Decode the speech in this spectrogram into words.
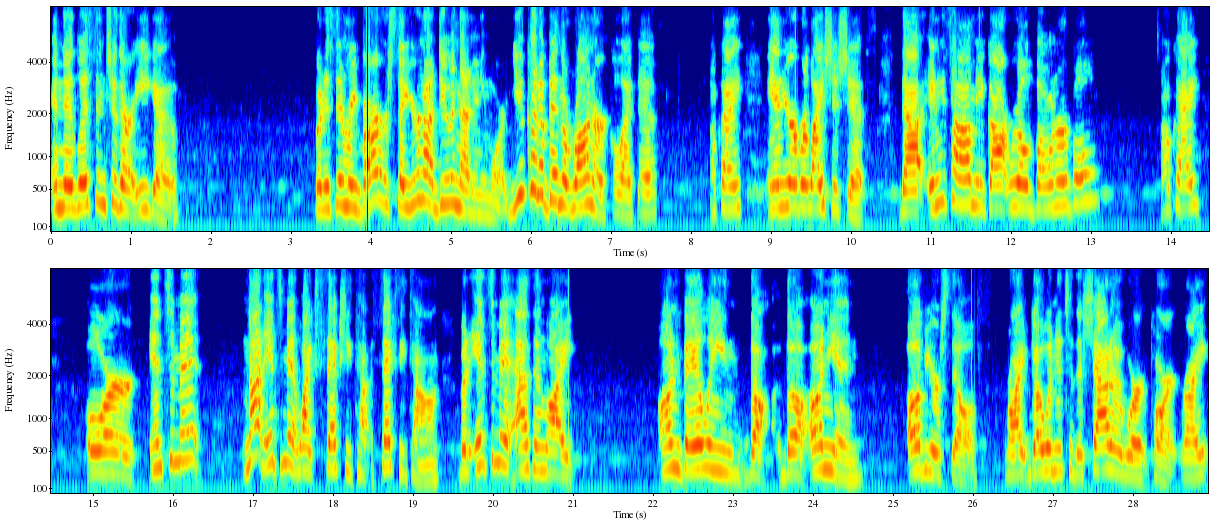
and they listen to their ego. But it's in reverse, so you're not doing that anymore. You could have been the runner, collective, okay, in your relationships. that anytime it got real vulnerable, okay, or intimate, not intimate like sexy time, sexy time, but intimate as in like unveiling the the onion of yourself, right? Going into the shadow work part, right?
